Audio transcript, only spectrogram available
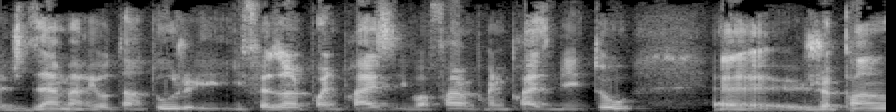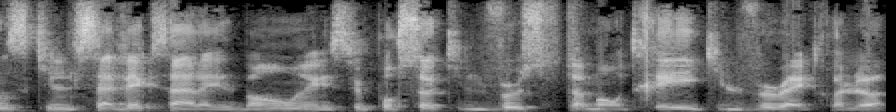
je disais à Mario tantôt, je- il faisait un point de presse, il va faire un point de presse bientôt. Euh, je pense qu'il savait que ça allait être bon et c'est pour ça qu'il veut se montrer et qu'il veut être là.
